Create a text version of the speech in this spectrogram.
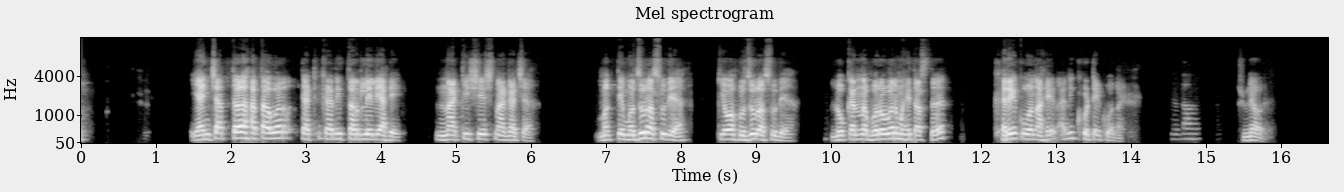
यांच्या तळहातावर त्या ठिकाणी तरलेली आहे. नाकी शेष नागाच्या. मग ते मजूर असू द्या किंवा हुजूर असू द्या लोकांना बरोबर माहीत असतं खरे कोण आहेत आणि खोटे कोण आहेत. धन्यवाद.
